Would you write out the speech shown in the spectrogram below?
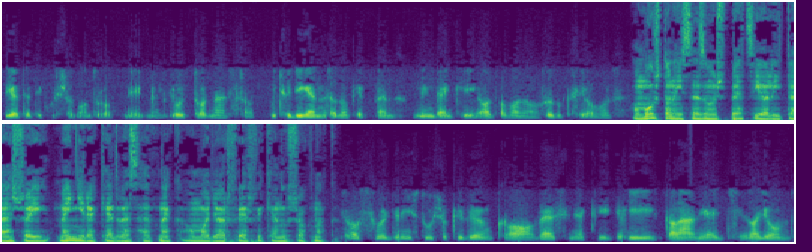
Dietetikusra gondolok még, meg gyógytornászra. Úgyhogy igen, tulajdonképpen mindenki adva van a produkcióhoz. A mostani szezon specialitásai mennyire kedvezhetnek a magyar férfi kenusoknak? Az, hogy nincs túl sok időnk a versenyekig kitalálni egy nagyon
